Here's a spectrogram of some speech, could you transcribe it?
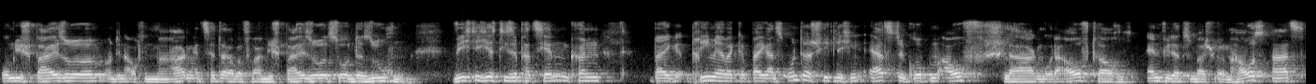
um die Speiseröhre und den, auch den Magen etc., aber vor allem die Speiseröhre zu untersuchen. Wichtig ist, diese Patienten können bei, primär bei, bei ganz unterschiedlichen Ärztegruppen aufschlagen oder auftauchen. Entweder zum Beispiel beim Hausarzt,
